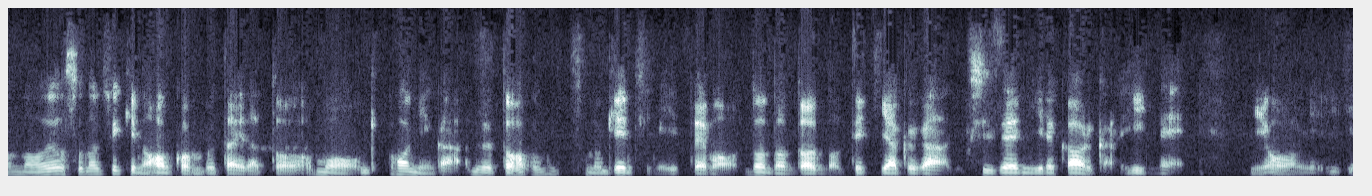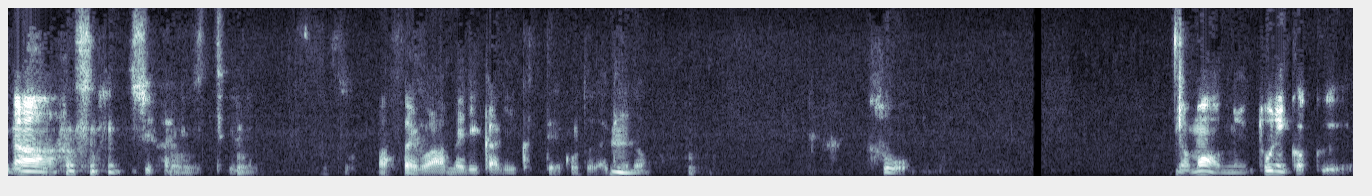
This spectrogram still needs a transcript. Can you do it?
そのその時期の香港舞台だと、もう本人がずっとその現地にいても、どんどんどんどん敵役が自然に入れ替わるからいいね。日本に、イギリスに。ああ、支配してるうん。まあ、最後はアメリカに行くっていうことだけど。そう。いや、まあね、とにかく、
